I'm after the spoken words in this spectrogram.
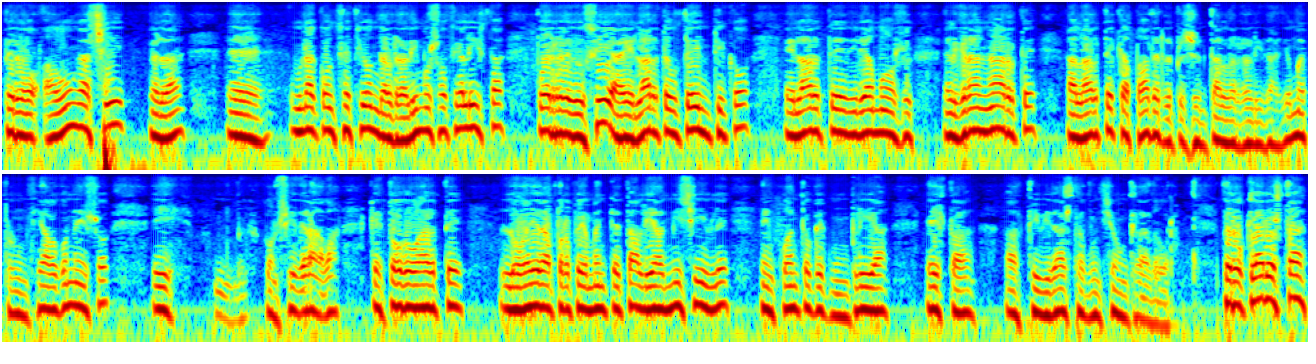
pero aún así, ¿verdad? Eh, una concepción del realismo socialista pues reducía el arte auténtico, el arte, diríamos, el gran arte, al arte capaz de representar la realidad. Yo me pronunciaba con eso y consideraba que todo arte lo era propiamente tal y admisible en cuanto que cumplía esta actividad, esta función creadora. Pero claro está,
